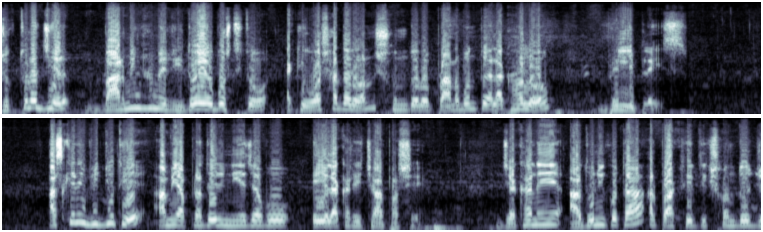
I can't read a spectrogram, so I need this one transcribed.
যুক্তরাজ্যের বার্মিংহামের হৃদয়ে অবস্থিত একটি অসাধারণ, সুন্দর ও প্রাণবন্ত এলাকা হল ব্রিল্লি প্লেস। আজকের এই ভিডিওতে আমি আপনাদের নিয়ে যাব এই এলাকাটির চারপাশে, যেখানে আধুনিকতা আর প্রাকৃতিক সৌন্দর্য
